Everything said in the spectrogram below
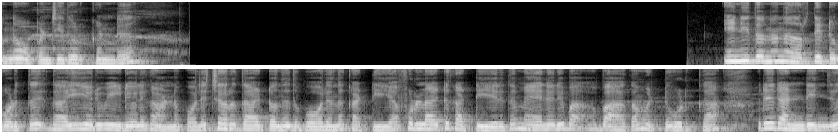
ഒന്ന് ഓപ്പൺ ചെയ്ത് കൊടുക്കുന്നുണ്ട്. ഇനി ഇതൊന്ന് നേർത്തിട്ട് കൊടുത്ത് ഇതാ ഈ ഒരു വീഡിയോയിൽ കാണുന്ന പോലെ ചെറുതായിട്ടൊന്ന് ഇതുപോലെ ഒന്ന് കട്ട് ചെയ്യുക. ഫുള്ളായിട്ട് കട്ട് ചെയ്യരുത്. മേലൊരു ഭാഗം വിട്ട് കൊടുക്കുക. ഒരു രണ്ട് ഇഞ്ച്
